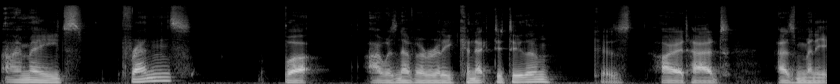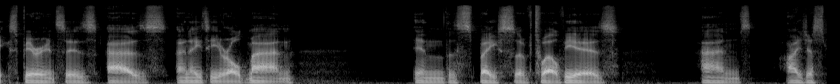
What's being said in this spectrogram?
I made friends, but I was never really connected to them because I had had as many experiences as an 80 year old man in the space of 12 years, and I just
